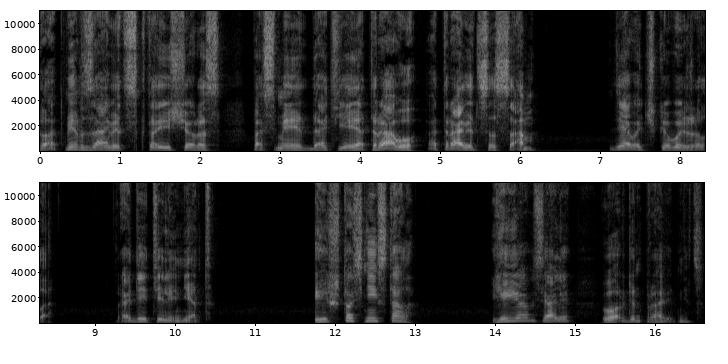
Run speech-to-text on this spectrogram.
Тот мерзавец, кто еще раз посмеет дать ей отраву, отравится сам. Девочка выжила. Родителей нет. И что с ней стало? Ее взяли в орден праведниц.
